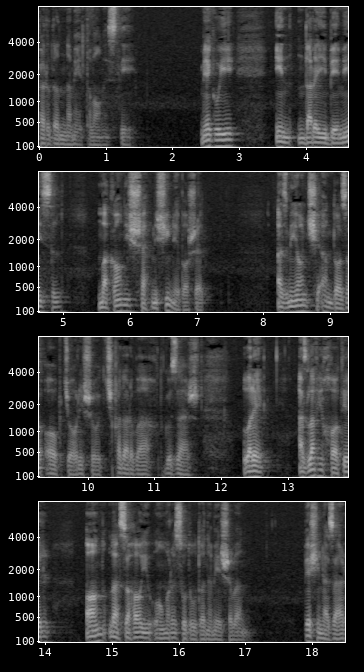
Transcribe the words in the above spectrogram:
کردن نمی توانستی می‌گویی این دره بمیسل مکانی شهنشینه باشد. از میان چه اندازه آب جاری شد چقدر وقت گذشت ولی از لفی خاطر آن لحظه های عمر زدوده نمی شوند پیش نظر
